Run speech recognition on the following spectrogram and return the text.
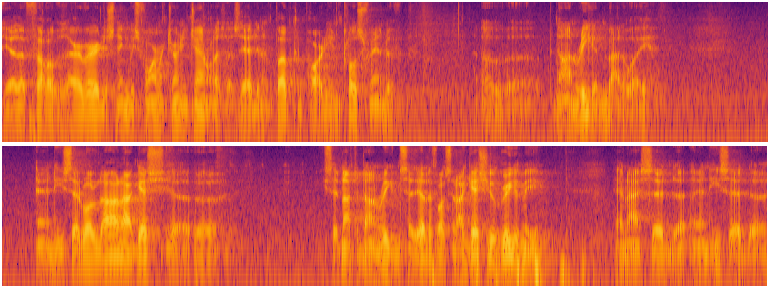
the other fellow, was our very distinguished former Attorney General, as I said, in the Republican Party, and close friend of, of uh, Don Regan, by the way. And he said, well, Don, I guess, uh, uh, he said, not to Don Regan, he said, the other fellow said, I guess you agree with me. And I said, uh, and he said, uh,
